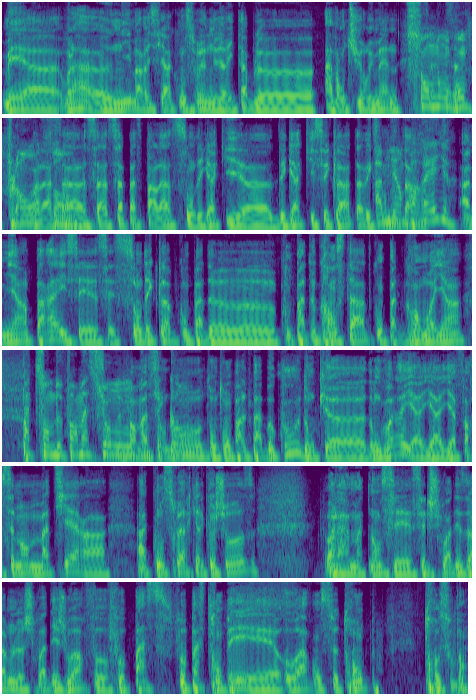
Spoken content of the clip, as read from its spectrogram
Mais euh, voilà, euh, Nîmes a réussi à construire une véritable euh, aventure humaine. son nom ronflant. Voilà, ça, ça, ça passe par là. Ce sont des gars qui, euh, des gars qui s'éclatent avec sans Amiens un- pareil? Amiens, pareil. C'est, c'est- ce sont des clubs qui n'ont pas de, qui ont pas de grands stades, qui n'ont pas de grands moyens, Pas de centre de formation. centre de formation dont, dont on parle pas beaucoup. Donc, euh, donc voilà, il y a, il y a- il y a forcément matière à, à construire quelque chose. Voilà, maintenant c'est, c'est le choix des hommes, le choix des joueurs. Faut, faut pas, se- faut pas se tromper. Et au Havre, on se trompe trop souvent.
